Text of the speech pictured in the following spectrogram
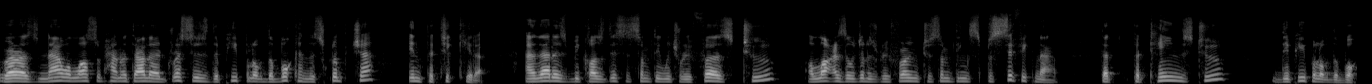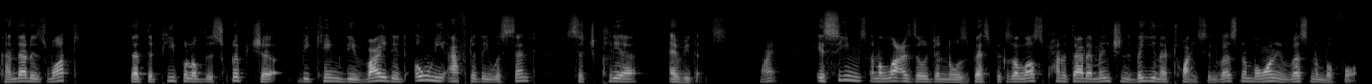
Whereas now Allah subhanahu wa ta'ala addresses the people of the book and the scripture in particular. And that is because this is something which refers to, Allah Azza is referring to something specific now that pertains to the people of the book. And that is what? That the people of the scripture became divided only after they were sent such clear evidence. Right? It seems, and Allah Azza wa knows best, because Allah subhanahu wa ta'ala mentions bayina twice, in verse number 1 and verse number 4.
